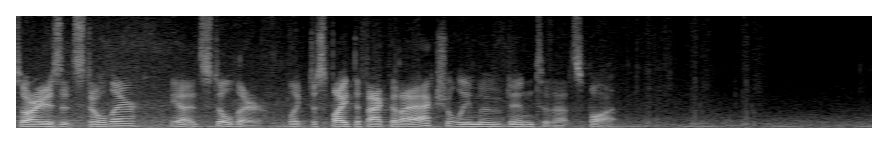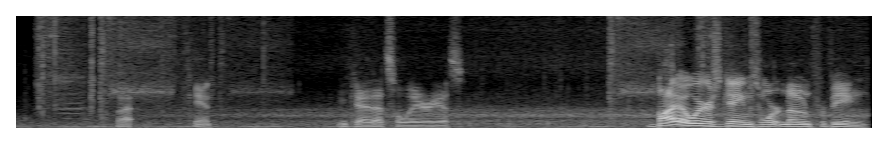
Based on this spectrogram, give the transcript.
Sorry, is it still there? Yeah, it's still there. Like, despite the fact that I actually moved into that spot. But, can't. Okay, that's hilarious. BioWare's games weren't known for being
